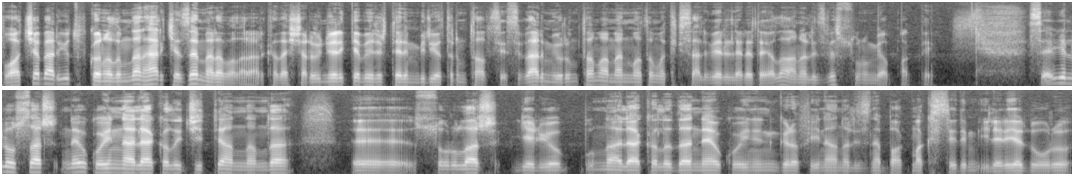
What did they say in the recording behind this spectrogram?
Fuat Çeber YouTube kanalımdan herkese merhabalar arkadaşlar. Öncelikle belirtelim bir yatırım tavsiyesi vermiyorum. Tamamen matematiksel verilere dayalı analiz ve sunum yapmaktayım. Sevgili dostlar, Neocoin ile alakalı ciddi anlamda e, sorular geliyor. Bununla alakalı da Neocoin'in grafiğine analizine bakmak istedim. İleriye doğru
